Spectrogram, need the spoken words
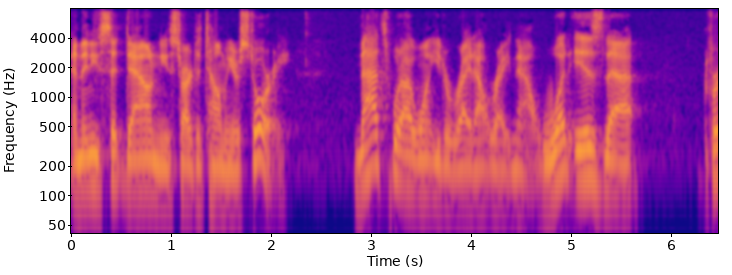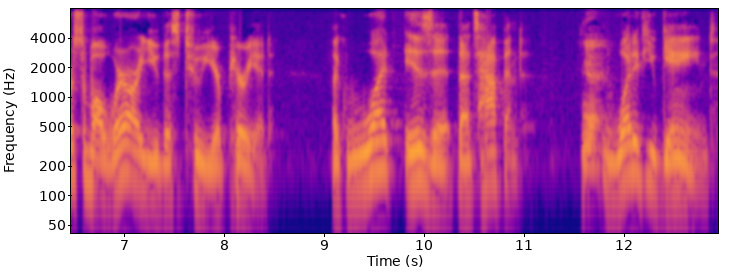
And then you sit down and you start to tell me your story. That's what I want you to write out right now. What is that first of all, where are you this two year period? Like, what is it that's happened? Yeah. What have you gained?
